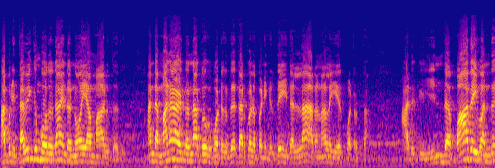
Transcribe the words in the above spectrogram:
அப்படி தவிக்கும் போது தான் இந்த நோயாக மாறுது அது. அந்த மன அழுத்தம் தான் தூக்கு போட்டுக்கிறது தற்கொலை பண்ணிக்கிறது இதெல்லாம் அதனால் ஏற்படுறது தான் அதுக்கு இந்த பாதை வந்து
